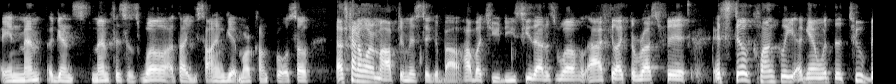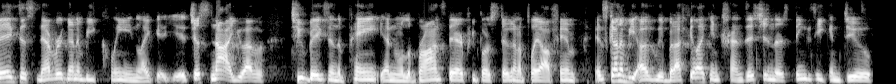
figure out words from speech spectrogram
in Mem- against Memphis as well. I thought you saw him get more comfortable. So that's kind of what I'm optimistic about. How about you? Do you see that as well? I feel like the Russ fit, it's still clunky. Again, with the two bigs, it's never going to be clean. Like it, it's just not. You have two bigs in the paint, and LeBron's there, people are still going to play off him. It's going to be ugly, but I feel like in transition, there's things he can do,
